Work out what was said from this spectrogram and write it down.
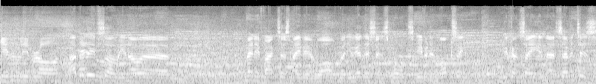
Kevin Levrone. I believe so. You know, um, many factors may be involved, but you get this in sports, even in boxing. You can say in the 70s,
